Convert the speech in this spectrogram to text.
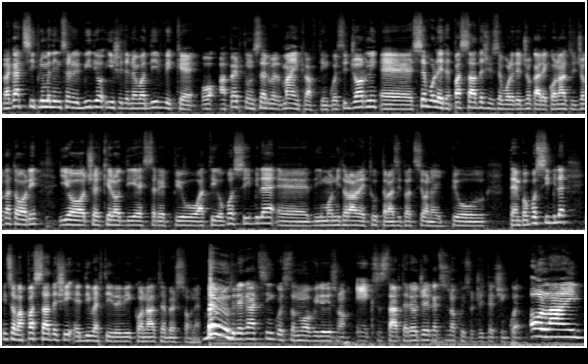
Ragazzi, prima di iniziare il video, io ci tenevo a dirvi che ho aperto un server Minecraft in questi giorni e se volete passateci, se volete giocare con altri giocatori, io cercherò di essere il più attivo possibile e di monitorare tutta la situazione il più tempo possibile. Insomma, passateci e divertitevi con altre persone. Benvenuti ragazzi in questo nuovo video, io sono Xstarter e oggi ragazzi sono qui su GTA 5 Online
